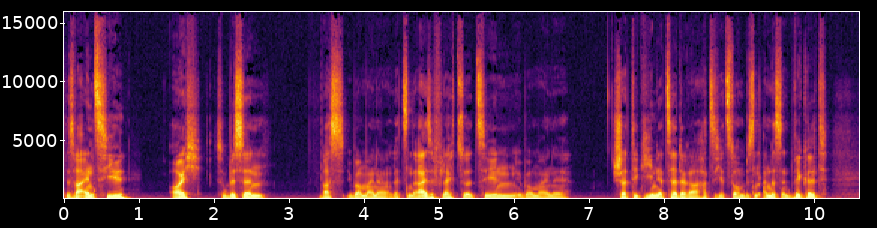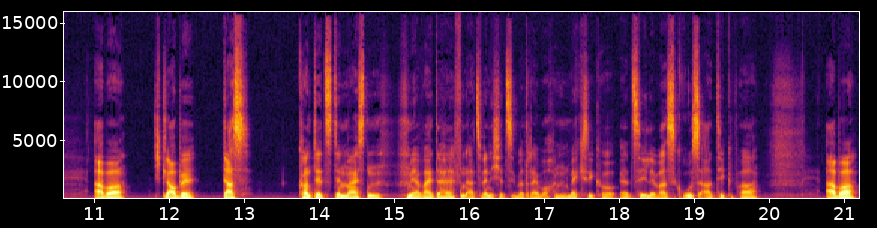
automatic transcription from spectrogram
Das war ein Ziel, euch so ein bisschen was über meine letzten Reise vielleicht zu erzählen, über meine Strategien etc. Hat sich jetzt doch ein bisschen anders entwickelt. Aber ich glaube, das konnte jetzt den meisten mehr weiterhelfen, als wenn ich jetzt über drei Wochen Mexiko erzähle, was großartig war. Aber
